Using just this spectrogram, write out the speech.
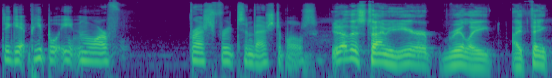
to get people eating more fresh fruits and vegetables You know, this time of year, really, I think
